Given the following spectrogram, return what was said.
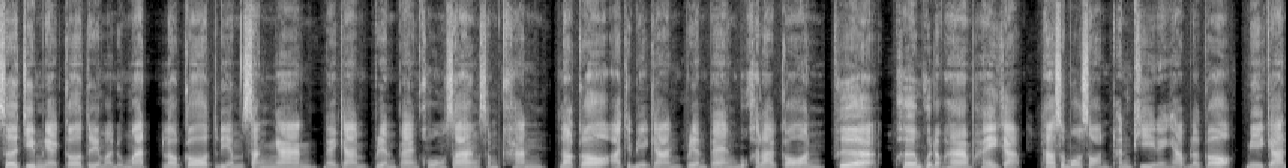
เซอร์จิมเนี่ยก็เตรียมอนุมัติแล้วก็เตรียมสั่งงานในการเปลี่ยนแปลงโครงสร้างสำคัญ แล้วก็อาจจะมีการเปลี่ยนแปลงบุคลากร เพื่อเพิ่มคุณภาพให้กับทางสโมสรทันทีนะครับ แล้วก็มีการ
